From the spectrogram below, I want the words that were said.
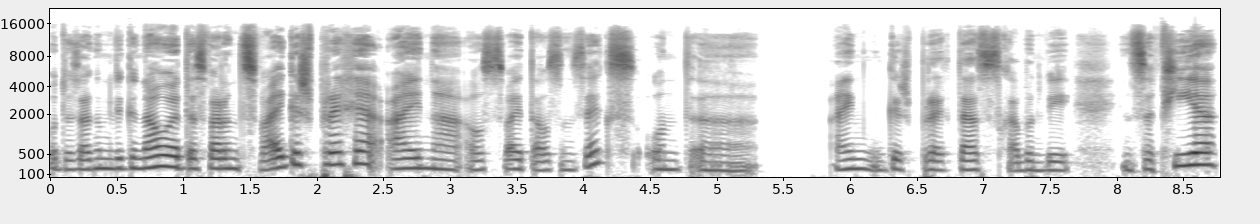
oder sagen wir genauer, das waren zwei Gespräche, einer aus 2006 und äh, ein Gespräch, das haben wir in Sofia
